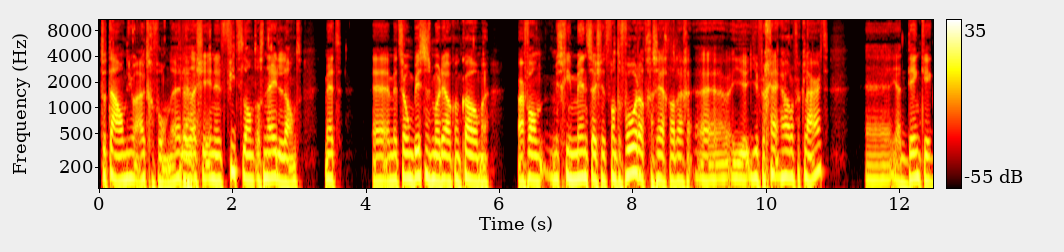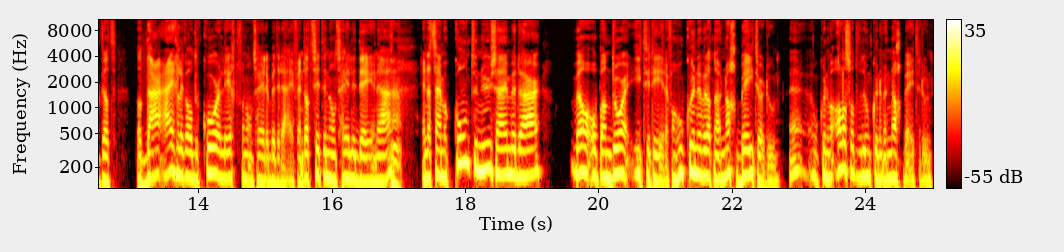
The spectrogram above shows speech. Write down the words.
totaal nieuw uitgevonden. Hè? Dat Ja. als je in een fietsland als Nederland met, eh, met zo'n businessmodel kan komen, waarvan misschien mensen, als je het van tevoren had gezegd, hadden uh, je, je hadden verklaard. Uh, ja, denk ik dat, dat daar eigenlijk al de core ligt van ons hele bedrijf. En dat zit in ons hele DNA. En dat zijn we continu zijn we daar wel op aan door itereren. Van hoe kunnen we dat nou nog beter doen? Hè? Hoe kunnen we alles wat we doen, kunnen we nog beter doen?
